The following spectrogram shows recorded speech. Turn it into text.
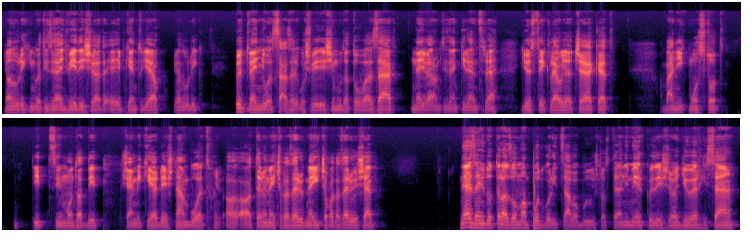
Janurik Inga 11 védésével, egyébként ugye Janurik 58%-os védési mutatóval zárt, 43-19-re győzték le ugye a cseheket, a Bányik Mosztot, itt szín mondhatni, semmi kérdés nem volt, hogy a, a terül melyik csapat, az erő, melyik csapat az erősebb. Nehezen jutott el azonban Podgoricába Budusnosz elleni mérkőzésre a Győr, hiszen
